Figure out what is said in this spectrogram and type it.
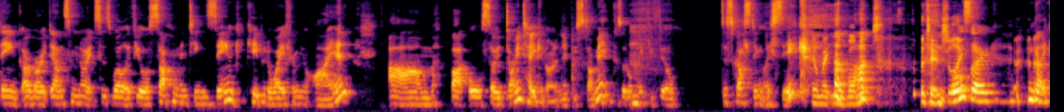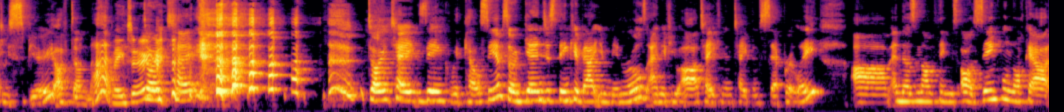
think I wrote down some notes as well. If you're supplementing zinc, keep it away from your iron. Um, but also don't take it on an empty stomach because it'll make you feel disgustingly sick. It'll make you vomit, potentially. also make you spew. I've done that. Me too. Don't take don't take zinc with calcium. So again, just think about your minerals, and if you are taking them, take them separately. Um, and there's another thing. Oh, zinc will knock out.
